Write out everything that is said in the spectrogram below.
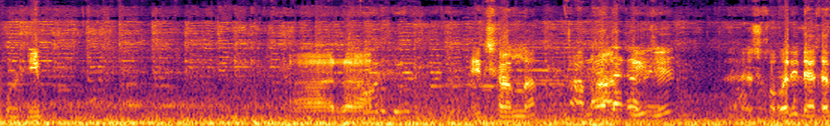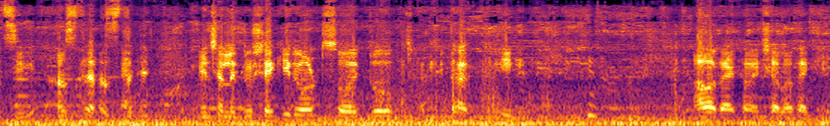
full team আর ইনশাল্লাহ আর এই যে সবারই দেখাচ্ছি আস্তে আস্তে। ইনশাল্লাহ একটু শেকি রোড সো একটু থাকি আবার দেখা ইনশাল্লাহ থ্যাংক ইউ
